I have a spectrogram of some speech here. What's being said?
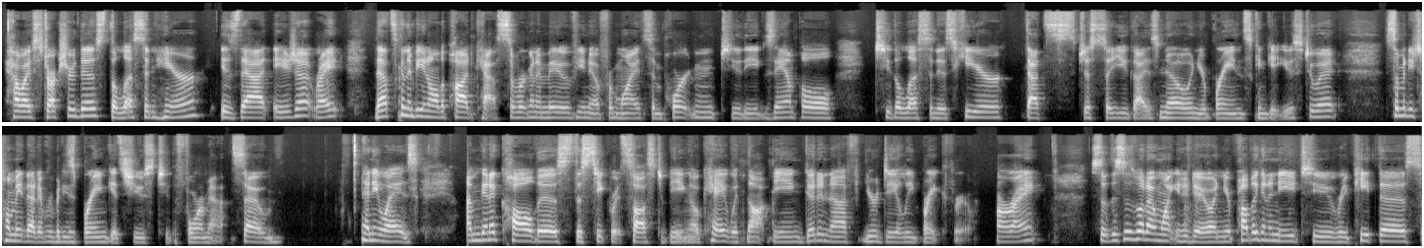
how I've structured this, the lesson here is that Asia, right? That's going to be in all the podcasts. So we're going to move, you know, from why it's important to the example to the lesson is here. That's just so you guys know and your brains can get used to it. Somebody told me that everybody's brain gets used to the format. So, anyways, I'm going to call this the secret sauce to being okay with not being good enough, your daily breakthrough. All right. So, this is what I want you to do. And you're probably going to need to repeat this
